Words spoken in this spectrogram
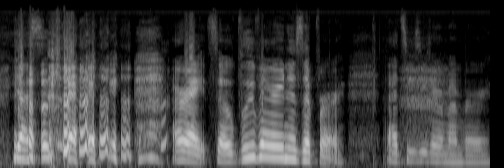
Yes. okay. All right, so blueberry and a zipper. That's easy to remember.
